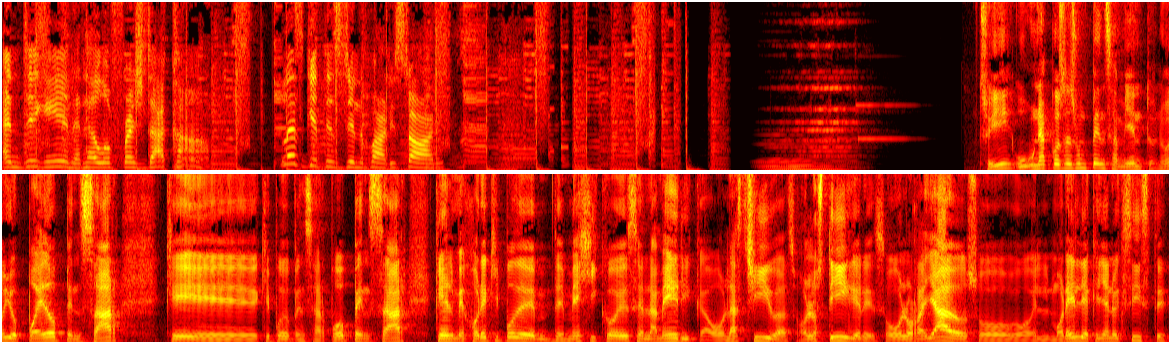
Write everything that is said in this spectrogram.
and dig in at HelloFresh.com. Let's get this dinner party started. Sí, una cosa es un pensamiento, ¿no? Yo puedo pensar que, ¿qué puedo pensar? Puedo pensar que el mejor equipo de, México es el América, o las Chivas, o los Tigres, o los Rayados, o, el Morelia que ya no existe.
